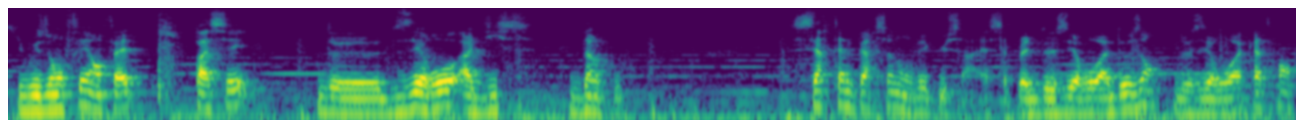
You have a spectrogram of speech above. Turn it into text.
qui vous ont fait en fait passer de 0 à 10 d'un coup. Certaines personnes ont vécu ça. Et ça peut être de 0 à 2 ans, de 0 à 4 ans,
